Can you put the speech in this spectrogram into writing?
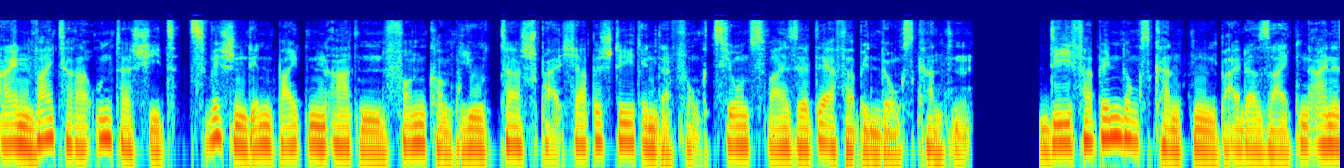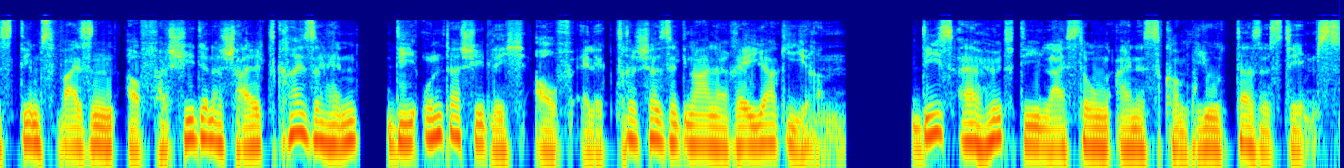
Ein weiterer Unterschied zwischen den beiden Arten von Computerspeicher besteht in der Funktionsweise der Verbindungskanten. Die Verbindungskanten beider Seiten eines DIMMs weisen auf verschiedene Schaltkreise hin, die unterschiedlich auf elektrische Signale reagieren. Dies erhöht die Leistung eines Computersystems,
